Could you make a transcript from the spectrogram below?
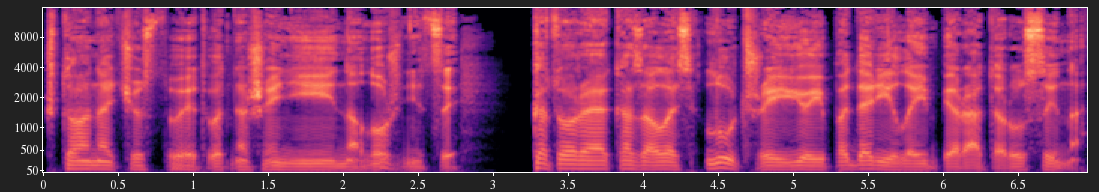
что она чувствует в отношении наложницы, которая оказалась лучше ее и подарила императору сына.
